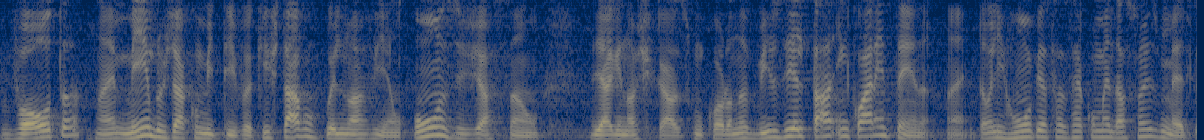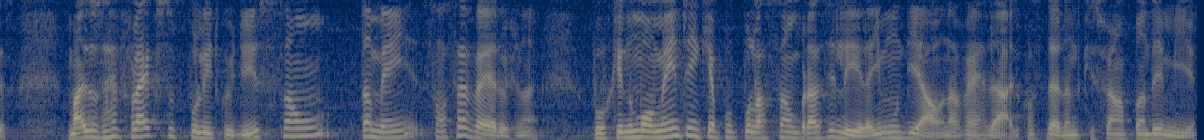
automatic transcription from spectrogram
volta, né? membros da comitiva que estavam com ele no avião, 11 já são diagnosticados com coronavírus e ele está em quarentena. Né? Então ele rompe essas recomendações médicas. Mas os reflexos políticos disso são também são severos, né? Porque no momento em que a população brasileira e mundial, na verdade, considerando que isso é uma pandemia,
